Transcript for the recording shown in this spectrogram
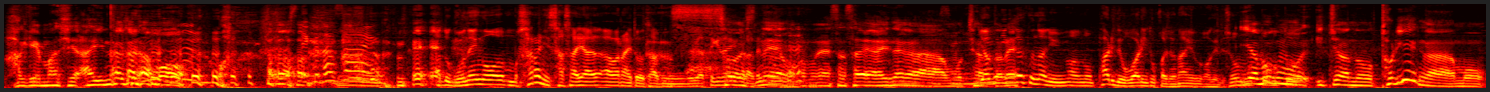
励まし合いながらもしてください。あと5年後、もうさらに支え合わないと多分やっていけないからそうですね。お互い支え合いながらもうちゃん逆にとね池田君何あのパリで終わりとかじゃないわけでしょ？いや僕も一応あの取り柄がもう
